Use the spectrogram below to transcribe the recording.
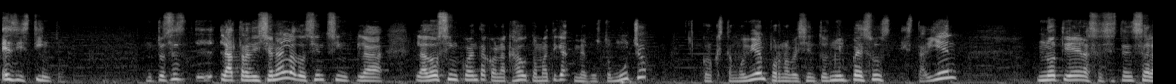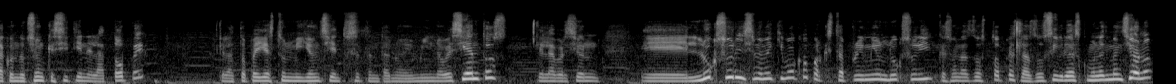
es distinto. Entonces, la tradicional, la, 200, la, la 250 con la caja automática, me gustó mucho. Creo que está muy bien, por 900 mil pesos está bien. No tiene las asistencias a la conducción que sí tiene la tope, que la tope ya está 1.179.900, que la versión eh, Luxury, si no me equivoco, porque está Premium Luxury, que son las dos topes, las dos híbridas como les menciono.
